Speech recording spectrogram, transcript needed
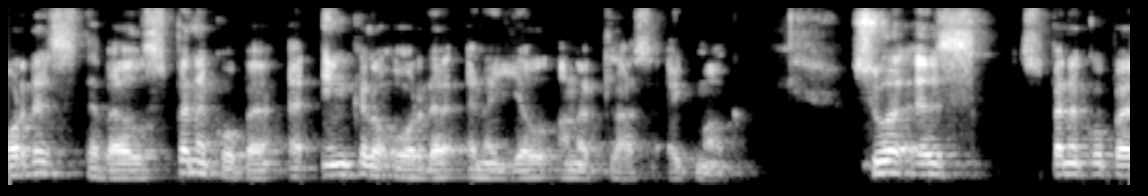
ordes terwyl spinnekoppe 'n enkele orde in 'n heel ander klas uitmaak. So is spinnekoppe,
